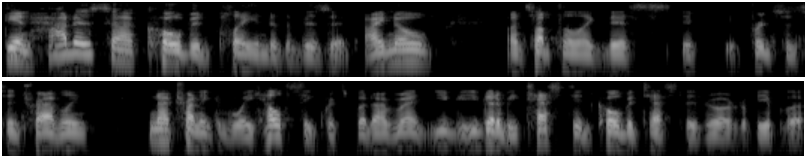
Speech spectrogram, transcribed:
Dan, how does uh, COVID play into the visit? I know on something like this, if, if, for instance, in traveling, I'm not trying to give away health secrets, but I meant you you got to be tested, COVID tested, in order to be able to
